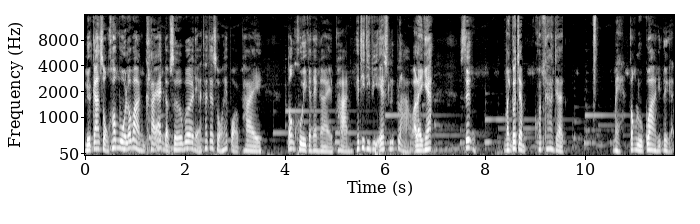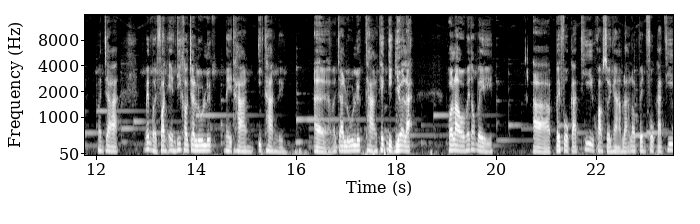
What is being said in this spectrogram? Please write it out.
หรือการส่งข้อมูลระหว่าง client กับเซิร์ฟเวอร์เนี่ย ถ้าจะส่งให้ปลอดภัย ต้องคุยกันยังไง ผ่าน HTTPS หรือเปล่าอะไรเงี้ย ซึ่งมันก็จะค่อนข้างจะแหมต้องรู้กว้างนิดนึงอะ่ะ มันจะไม่เหมือนฟอนต์เอนที่เขาจะรู้ลึกในทางอีกทางหนึ่งเออมันจะรู้ลึกทางเทคนิคเยอะละ เพราะเราไม่ต้องไปอ่าไปโฟกัสที่ความสวยงามแล้วเราเป็นโฟกัสที่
